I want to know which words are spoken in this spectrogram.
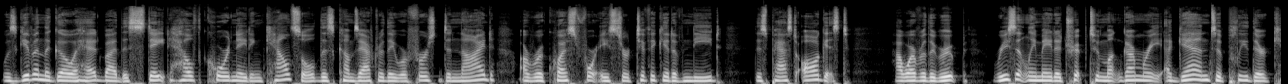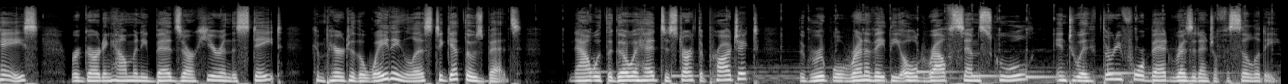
was given the go ahead by the State Health Coordinating Council. This comes after they were first denied a request for a certificate of need this past August. However, the group recently made a trip to Montgomery again to plead their case regarding how many beds are here in the state compared to the waiting list to get those beds. Now, with the go ahead to start the project, the group will renovate the old Ralph Semmes School into a 34 bed residential facility.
